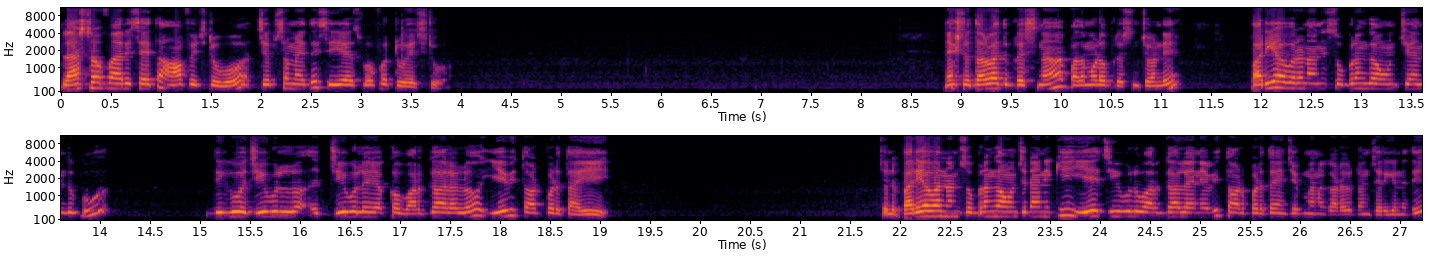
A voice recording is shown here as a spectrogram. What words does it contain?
plaster of Paris అయితే half H two O gypsum అయితే CASO four two H two next తర్వాత ప్రశ్న పదమూడవ ప్రశ్న చూడండి. పర్యావరణాన్ని శుభ్రంగా ఉంచేందుకు దిగువ జీవుల్లో జీవుల యొక్క వర్గాలలో ఏవి తోడ్పడతాయి? చూడండి పర్యావరణాన్ని శుభ్రంగా ఉంచడానికి ఏ జీవులు వర్గాలు అనేవి తోడ్పడతాయని చెప్పి మనకు అడగటం జరిగినది.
